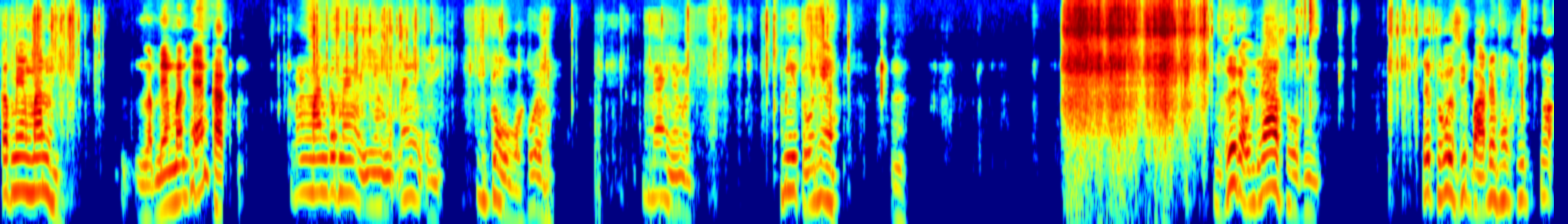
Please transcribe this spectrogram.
กับแมงมันหลับแมงมันแท้งคักแมงมันกับแมงไอ้หยังแมงไอ้อีโจวะเพื่อนแมงหยังไงมีตัวเนี่ยมันคือเดี๋ยวอยู่หน้าสูบเฮ็ดถุงละสิบบาทได้หกสิบเนาะ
